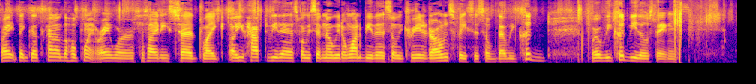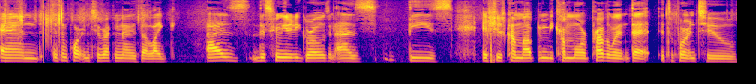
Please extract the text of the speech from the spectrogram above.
Right? Like that's kind of the whole point right? Where society said like oh you have to be this but we said no we don't want to be this so we created our own spaces so that we could where we could be those things. And it's important to recognize that like as this community grows and as these issues come up and become more prevalent that it's important to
